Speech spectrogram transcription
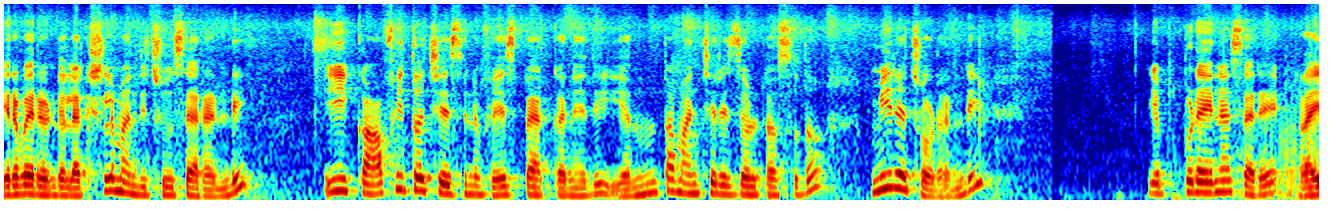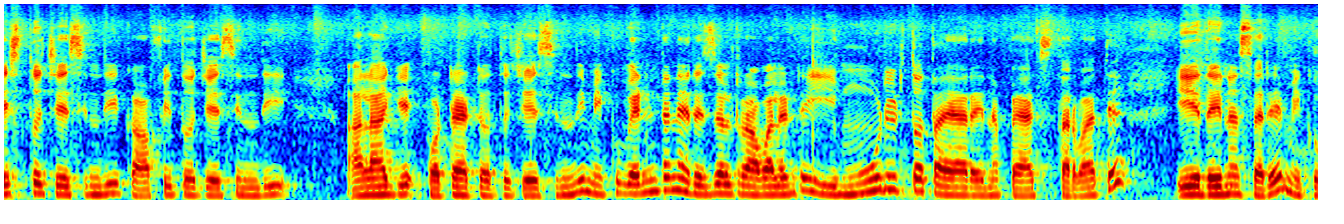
ఇరవై రెండు లక్షల మంది చూశారండి. ఈ కాఫీతో చేసిన ఫేస్ ప్యాక్ అనేది ఎంత మంచి రిజల్ట్ వస్తుందో మీరే చూడండి. ఎప్పుడైనా సరే రైస్తో చేసింది కాఫీతో చేసింది అలాగే పొటాటోతో చేసింది. మీకు వెంటనే రిజల్ట్ రావాలంటే ఈ మూడిటితో తయారైన ప్యాక్స్ తర్వాతే ఏదైనా సరే మీకు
